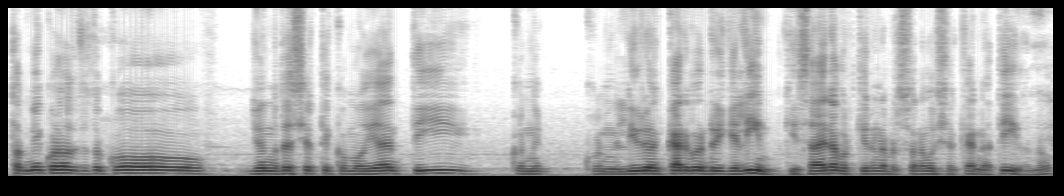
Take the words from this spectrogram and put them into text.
también cuando te tocó, yo noté cierta incomodidad en ti con el, con el libro de encargo de Enrique Lim. Quizá era porque era una persona muy cercana a ti, ¿no?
